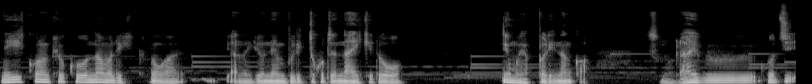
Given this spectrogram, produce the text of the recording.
ネギっ子の曲を生で聴くのが、あの、4年ぶりってことじゃないけど、でもやっぱりなんか、そのライブご自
